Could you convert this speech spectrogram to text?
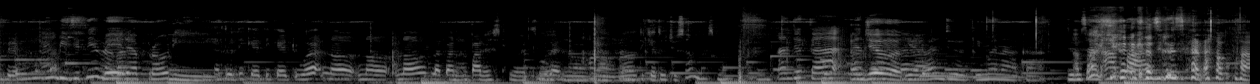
beda Yang digitnya berapa? beda prodi. satu tiga tiga dua nol nol nol delapan empat sembilan 0037 sama semua. Lanjut kak. Lanjut. Ya lanjut, gimana kak? Jurusan apa? jurusan apa?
